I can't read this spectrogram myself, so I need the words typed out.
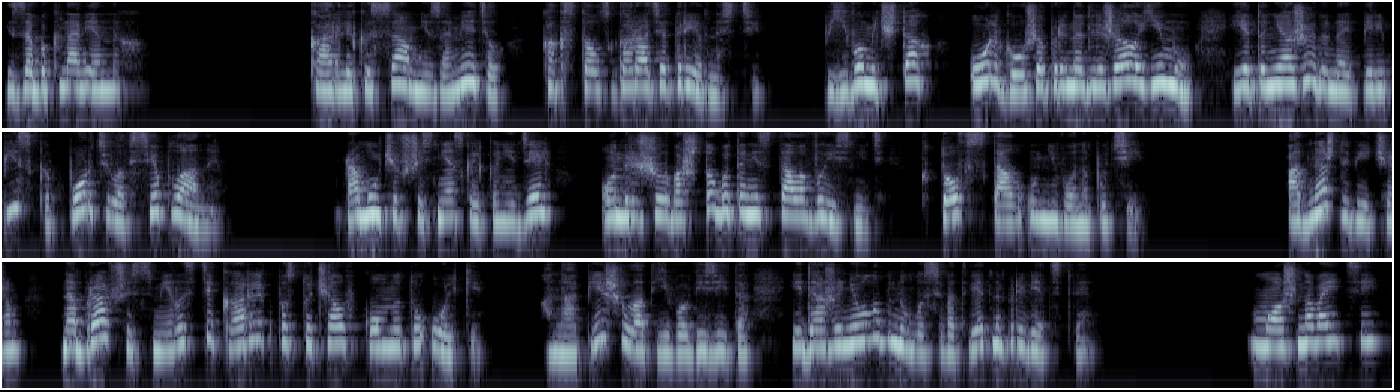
из обыкновенных? Карлик и сам не заметил, как стал сгорать от ревности. В его мечтах Ольга уже принадлежала ему, и эта неожиданная переписка портила все планы. Промучившись несколько недель, он решил во что бы то ни стало выяснить, кто встал у него на пути. Однажды вечером, набравшись смелости, карлик постучал в комнату Ольки. Она опешила от его визита и даже не улыбнулась в ответ на приветствие. «Можно войти?»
